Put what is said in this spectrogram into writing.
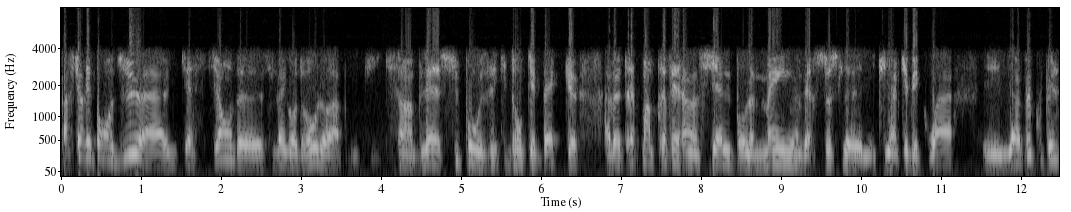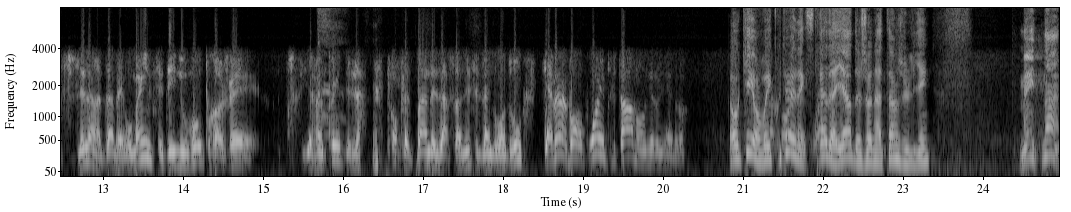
parce qu'il a répondu à une question de Sylvain Gaudreau là, qui, qui semblait supposer qu'Hydro-Québec euh, avait un traitement préférentiel pour le Maine versus le, les clients québécois. Et il a un peu coupé le sifflet là, en disant, ben, au Maine, c'est des nouveaux projets. Il a un peu déjà complètement désarçonné Sylvain Gaudreau, qui avait un bon point plus tard, mais on y reviendra. OK, on va écouter un extrait d'ailleurs de Jonathan Julien. Maintenant,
